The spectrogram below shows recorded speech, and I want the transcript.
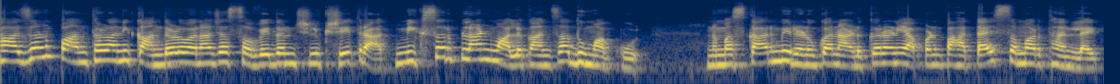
खाजण पांथळ आणि कांदळवनाच्या संवेदनशील क्षेत्रात मिक्सर प्लांट मालकांचा धुमाकूळ. नमस्कार मी रेणुका नाडकर आणि आपण पाहताय समर्थन लाईव्ह.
